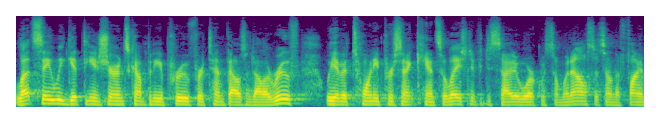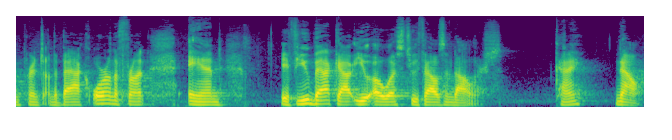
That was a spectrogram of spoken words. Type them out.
let's say we get the insurance company approved for a $10,000 roof, we have a 20% cancellation if you decide to work with someone else. It's on the fine print on the back or on the front. And if you back out, you owe us $2,000. Okay? Now,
